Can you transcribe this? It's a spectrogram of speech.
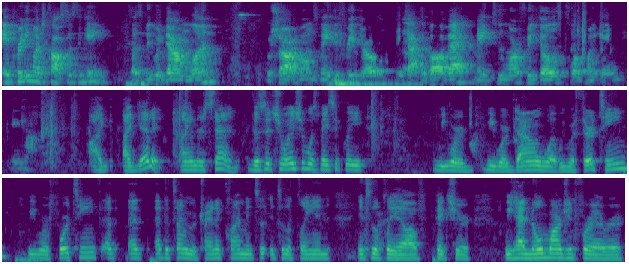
it pretty much cost us the game because we were down one Richaun Holmes made the free throw they got the ball back made two more free throws four point game out I I get it. I understand. The situation was basically we were we were down what we were 13 we were 14th at, at, at the time we were trying to climb into into the play in into the playoff picture. We had no margin for error.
